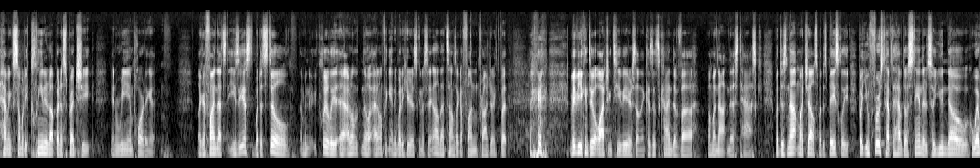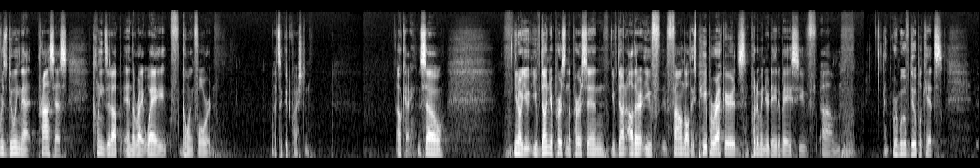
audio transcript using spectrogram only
having somebody clean it up in a spreadsheet and re-importing it. Like I find that's the easiest, but it's still. I mean, clearly, uh, I don't know. I don't think anybody here is going to say, "Oh, that sounds like a fun project," but maybe you can do it watching TV or something because it's kind of a, a monotonous task. But there's not much else. But it's basically. But you first have to have those standards so you know whoever's doing that process cleans it up in the right way going forward. That's a good question. Okay, so you know, you, you've done your person to person, you've done other, you've found all these paper records, put them in your database, you've um, removed duplicates.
